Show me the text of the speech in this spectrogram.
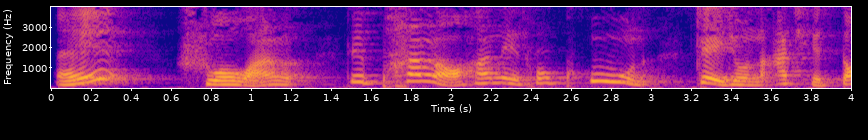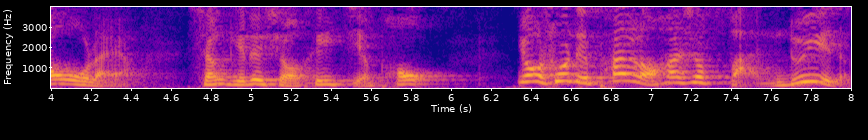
哎，说完了，这潘老汉那头哭呢，这就拿起刀来啊，想给这小黑解剖。要说这潘老汉是反对的。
